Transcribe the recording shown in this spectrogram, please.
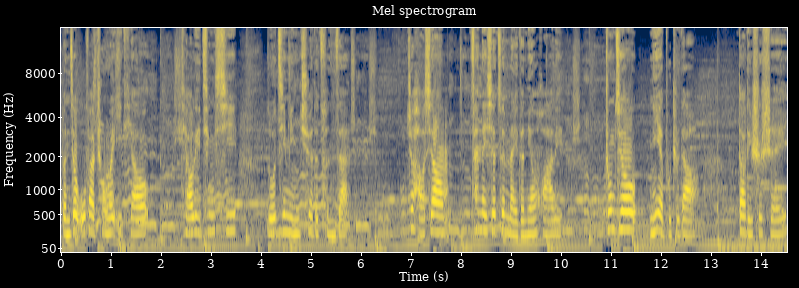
本就无法成为一条条理清晰、逻辑明确的存在，就好像在那些最美的年华里，终究你也不知道到底是谁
